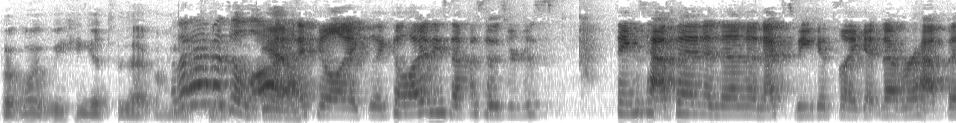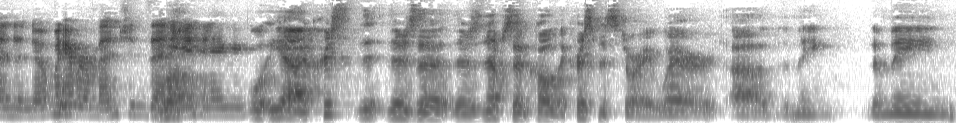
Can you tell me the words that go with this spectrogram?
but we we can get to that when Well, get that happens a lot. Yeah. I feel like like a lot of these episodes are just things happen, and then the next week it's like it never happened, and nobody ever mentions anything. Well, yeah, Chris. There's a there's an episode called A Christmas Story where uh, the main the main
